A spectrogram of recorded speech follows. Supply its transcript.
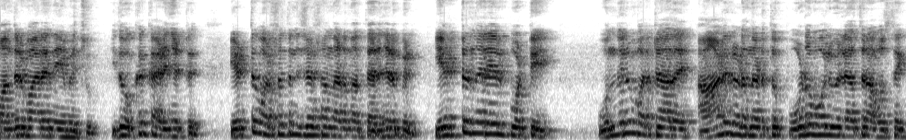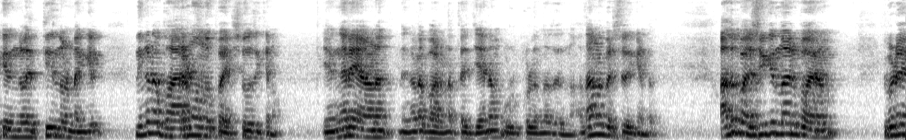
മന്ത്രിമാരെ നിയമിച്ചു. ഇതൊക്കെ കഴിഞ്ഞിട്ട് എട്ട് വർഷത്തിന് ശേഷം നടന്ന തെരഞ്ഞെടുപ്പിൽ എട്ട് നിലയിൽ പൊട്ടി ഒന്നിനും പറ്റാതെ ആട് കിടന്നെടുത്ത് പൂട പോലും ഇല്ലാത്തൊരവസ്ഥയ്ക്ക് നിങ്ങൾ എത്തിയെന്നുണ്ടെങ്കിൽ നിങ്ങളുടെ ഭരണം ഒന്ന് പരിശോധിക്കണം. എങ്ങനെയാണ് നിങ്ങളുടെ ഭരണത്തെ ജനം ഉൾക്കൊള്ളുന്നത് എന്ന് അതാണ് പരിശോധിക്കേണ്ടത്. അത് പരിശോധിക്കുന്നതിന് പകരം ഇവിടെ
